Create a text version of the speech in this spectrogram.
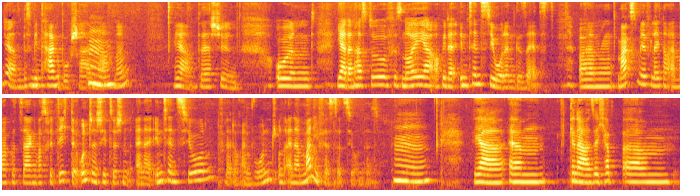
Ja, so ein bisschen wie Tagebuch schreiben mhm. auch, ne? Ja, sehr schön. Und ja, dann hast du fürs neue Jahr auch wieder Intentionen gesetzt. Ähm, magst du mir vielleicht noch einmal kurz sagen, was für dich der Unterschied zwischen einer Intention, vielleicht auch einem Wunsch und einer Manifestation ist? Hm. Ja, ähm, genau. Also ich habe ähm,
